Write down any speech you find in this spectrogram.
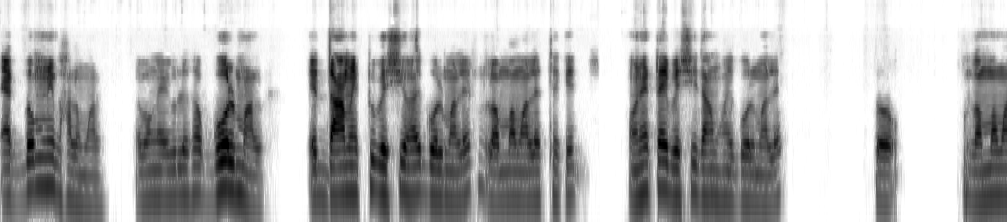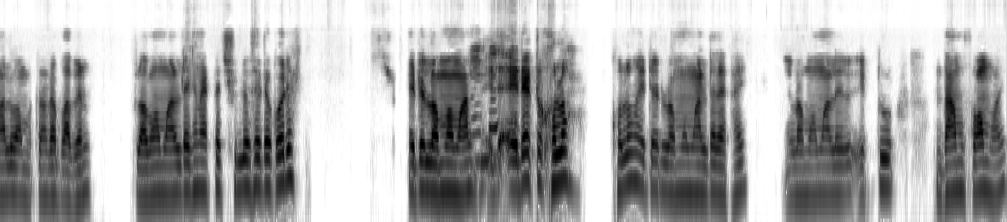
একদমই ভালো মাল এবং এগুলো সব গোল মাল। এর দাম একটু বেশি হয় গোল মালের লম্বা মালের থেকে। অনেকটাই বেশি দাম হয় গোল মালের। তো লম্বা মালও আপনারা পাবেন। লম্বা মালটা এখানে একটা ছিল সেটা করে। এটা লম্বা মাল। এটা এটা একটু খোলো। খোলো এটা লম্বা মালটা দেখাই। লম্বা মালের একটু দাম কম হয়।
